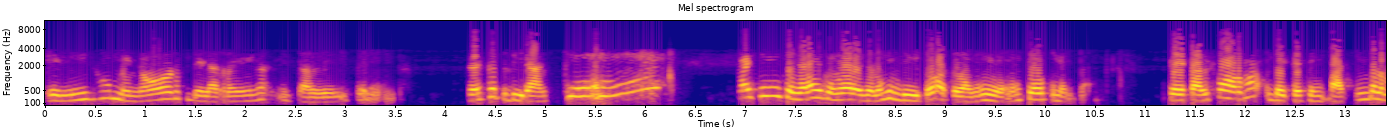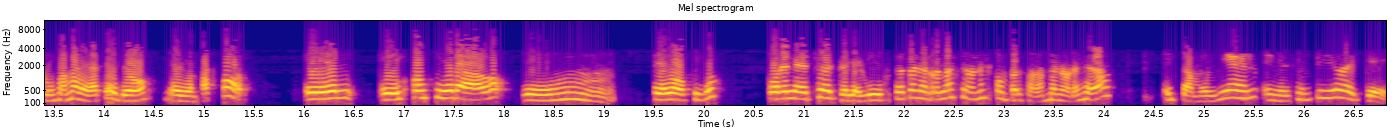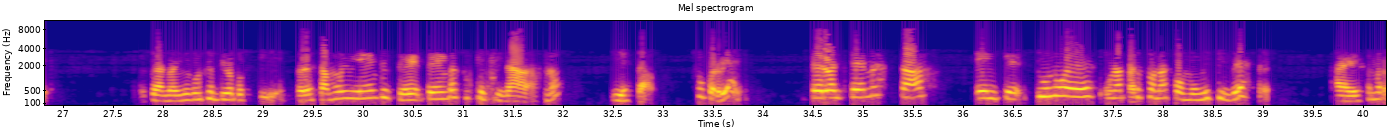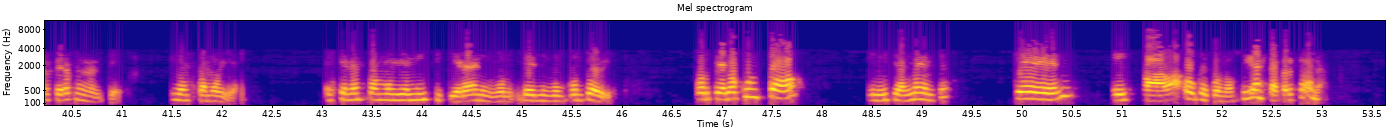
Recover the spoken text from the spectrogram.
el hijo menor de la reina Isabel II. Ustedes dirán, ¿qué? Pues sí, señoras y señores, yo los invito a que vayan y vean este documental. De tal forma de que se impacten de la misma manera que yo me había impactado. Él es considerado un pedófilo por el hecho de que le gusta tener relaciones con personas menores de edad. Está muy bien en el sentido de que, o sea, no hay ningún sentido positivo, pero está muy bien que usted tenga sus cocinadas, ¿no? Y está súper bien. Pero el tema está en que tú no eres una persona común y silvestre. A eso me refiero con el que no está muy bien. Es que no está muy bien ni siquiera de ningún, de ningún punto de vista. Porque él ocultó inicialmente que él estaba o que conocía a esta persona.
